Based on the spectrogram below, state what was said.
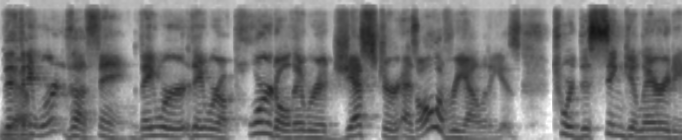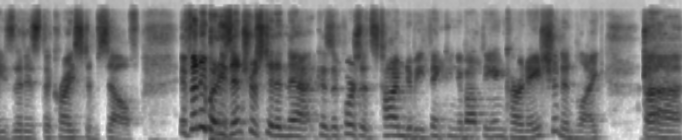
yeah. they weren't the thing. They were they were a portal, they were a gesture, as all of reality is, toward the singularities that is the Christ himself. If anybody's interested in that, because of course it's time to be thinking about the incarnation and like uh,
